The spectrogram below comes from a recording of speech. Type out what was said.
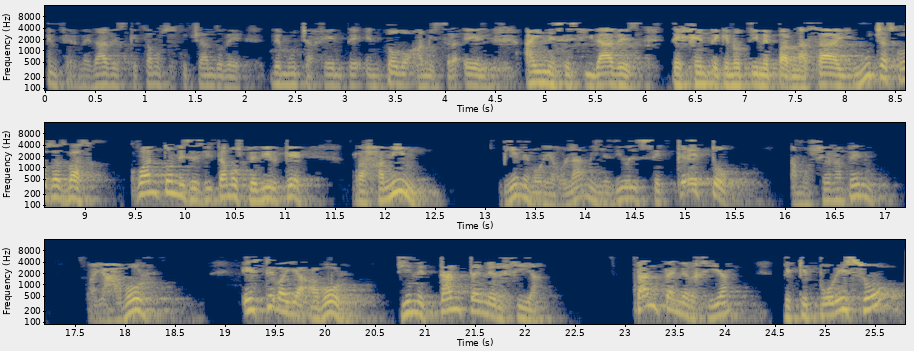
enfermedades que estamos escuchando de, mucha gente en todo Amisrael, hay necesidades de gente que no tiene parnasá y muchas cosas más. ¿Cuánto necesitamos pedir qué? Rahamim viene Boreolam y le dio el secreto a Moshe Rabenu. Vaya Abor. Este Vaya Abor tiene tanta energía, tanta energía, de que por eso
